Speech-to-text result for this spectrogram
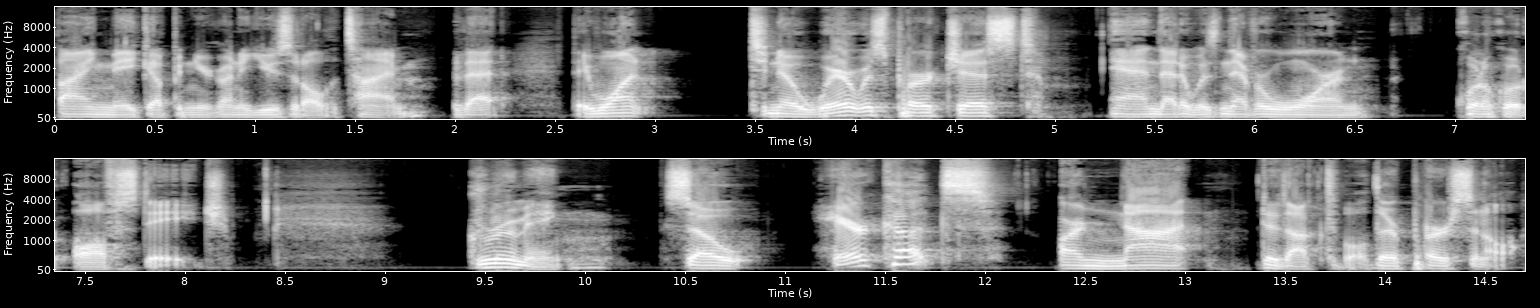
buying makeup and you're going to use it all the time. That they want to know where it was purchased and that it was never worn, quote unquote, off stage. Grooming. So haircuts are not deductible. They're personal.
